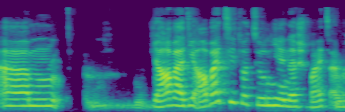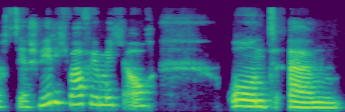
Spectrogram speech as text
Ähm, ja, weil die Arbeitssituation hier in der Schweiz einfach sehr schwierig war für mich auch. Und ähm,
